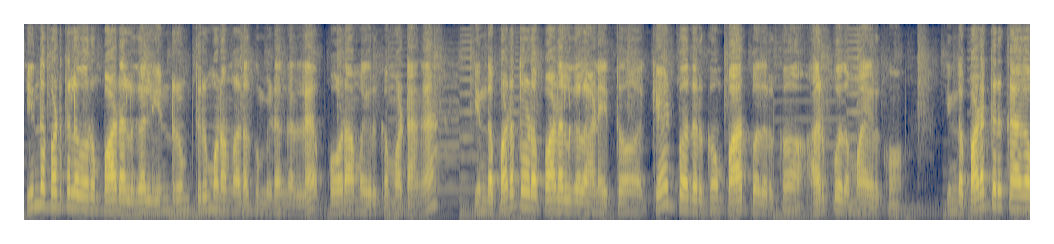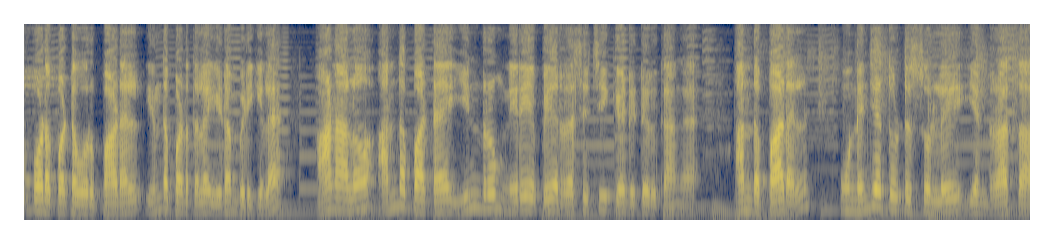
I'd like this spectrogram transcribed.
இந்த படத்தில் வரும் பாடல்கள் இன்றும் திருமணம் நடக்கும் இடங்களில் போடாமல் இருக்க மாட்டாங்க. இந்த படத்தோட பாடல்கள் அனைத்தும் கேட்பதற்கும் பார்ப்பதற்கும் அற்புதமாக இருக்கும். இந்த படத்திற்காக போடப்பட்ட ஒரு பாடல் இந்த படத்தில் இடம் பிடிக்கல. ஆனாலும் அந்த பாட்டை இன்றும் நிறைய பேர் ரசித்து கேட்டுட்டு இருக்காங்க. அந்த பாடல் உன் நெஞ்ச தொட்டு சொல்லு என் ராசா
